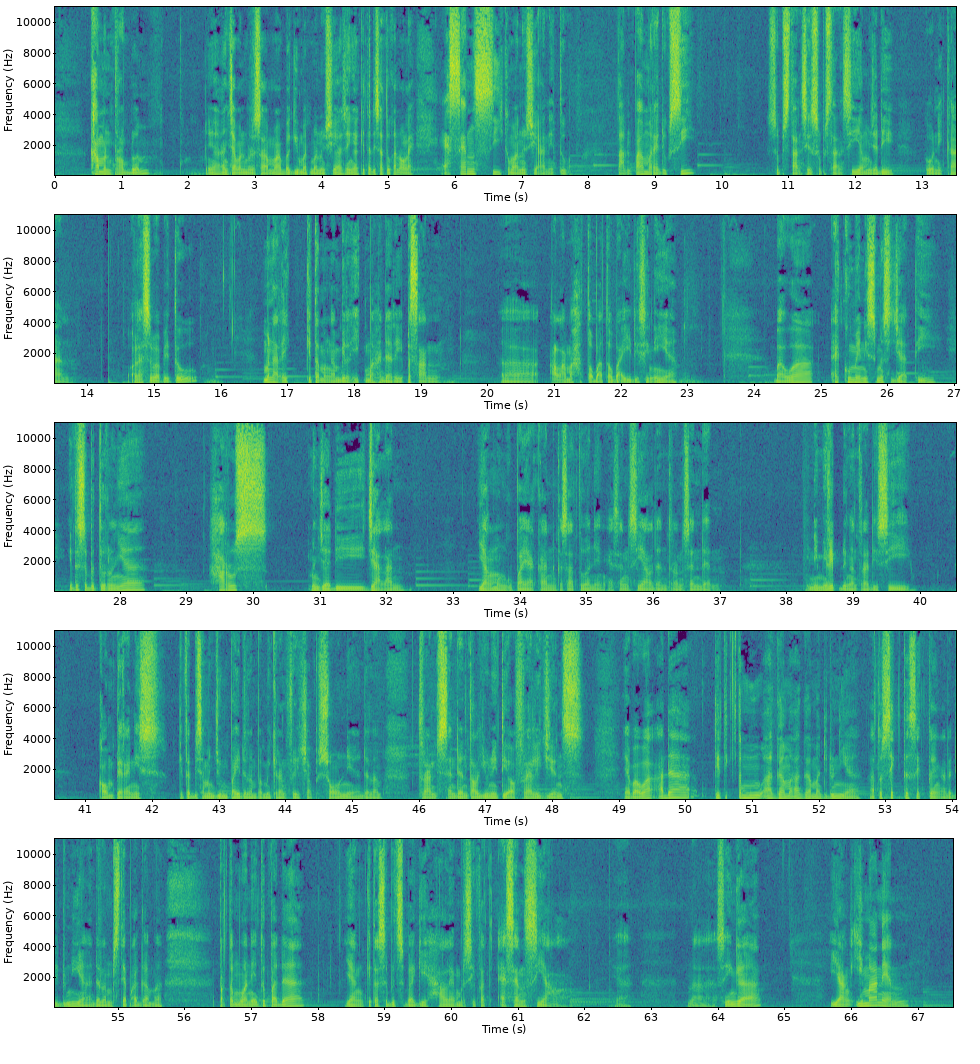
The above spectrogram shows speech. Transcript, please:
common problem ya ancaman bersama bagi umat manusia sehingga kita disatukan oleh esensi kemanusiaan itu tanpa mereduksi substansi-substansi yang menjadi keunikan. Oleh sebab itu menarik kita mengambil hikmah dari pesan uh, alamah toba tobai di sini ya bahwa ekumenisme sejati itu sebetulnya harus menjadi jalan yang mengupayakan kesatuan yang esensial dan transenden. Ini mirip dengan tradisi kaum Perenis kita bisa menjumpai dalam pemikiran Fritjof Schoen ya dalam Transcendental Unity of Religions ya bahwa ada titik temu agama-agama di dunia atau sekte-sekte yang ada di dunia dalam setiap agama pertemuannya itu pada yang kita sebut sebagai hal yang bersifat esensial ya. Nah sehingga yang imanen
